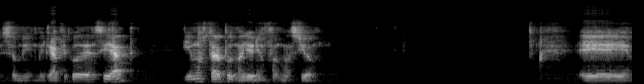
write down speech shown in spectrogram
sobre mi gráfico de densidad y mostrar pues mayor información. Eh,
